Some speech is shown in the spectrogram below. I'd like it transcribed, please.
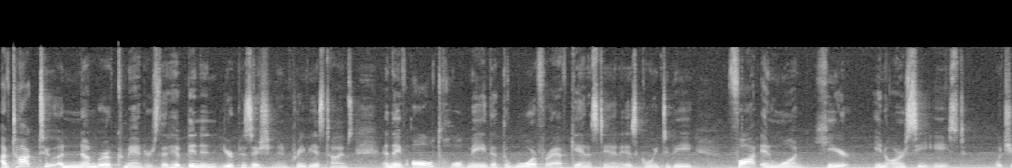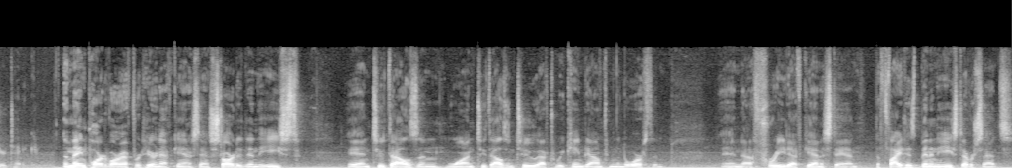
I've talked to a number of commanders that have been in your position in previous times, and they've all told me that the war for Afghanistan is going to be fought and won here in RC East. What's your take? The main part of our effort here in Afghanistan started in the east in 2001, 2002, after we came down from the north and, and uh, freed Afghanistan. The fight has been in the east ever since.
